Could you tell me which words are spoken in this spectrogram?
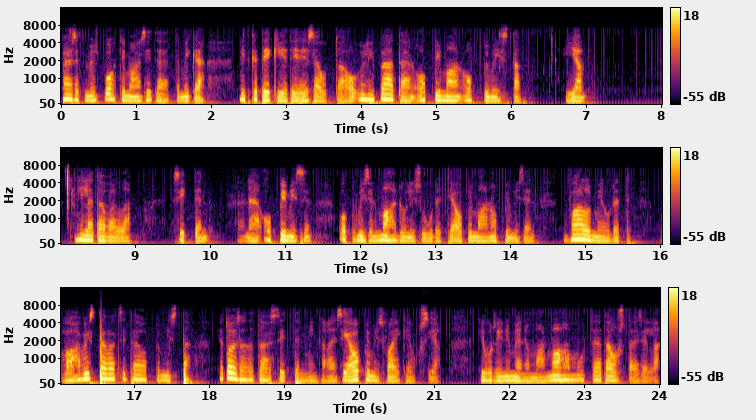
Pääset myös pohtimaan sitä, että mikä, mitkä tekijät edesauttaa ylipäätään oppimaan oppimista ja millä tavalla sitten nämä oppimisen, oppimisen mahdollisuudet ja oppimaan oppimisen valmiudet vahvistavat sitä oppimista ja toisaalta taas sitten minkälaisia oppimisvaikeuksia juuri nimenomaan maahanmuuttajataustaisella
